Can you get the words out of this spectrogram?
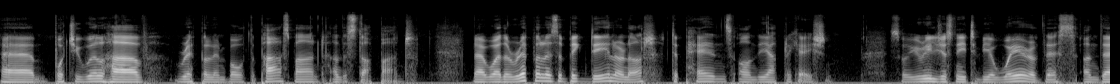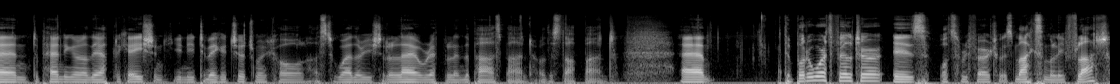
Um, but you will have ripple in both the passband and the stop band. Now whether ripple is a big deal or not depends on the application. So you really just need to be aware of this and then depending on the application you need to make a judgment call as to whether you should allow ripple in the passband or the stop band. Um, the Butterworth filter is what's referred to as maximally flat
